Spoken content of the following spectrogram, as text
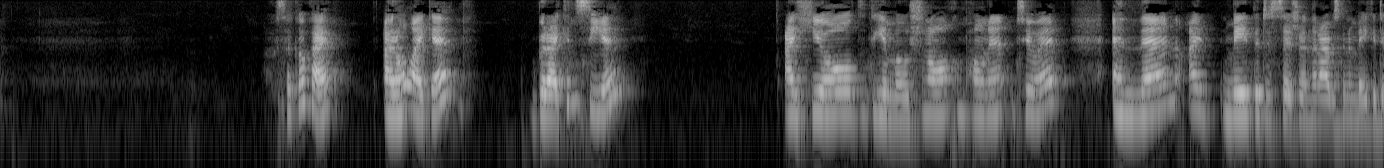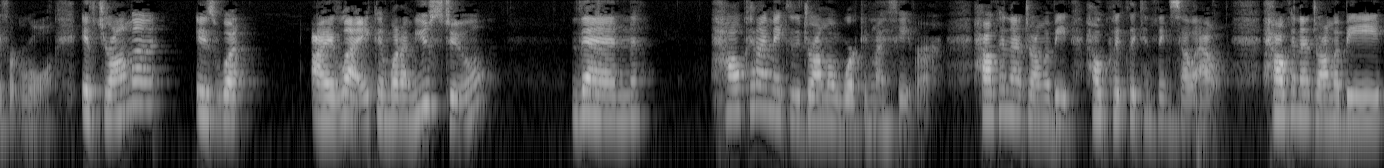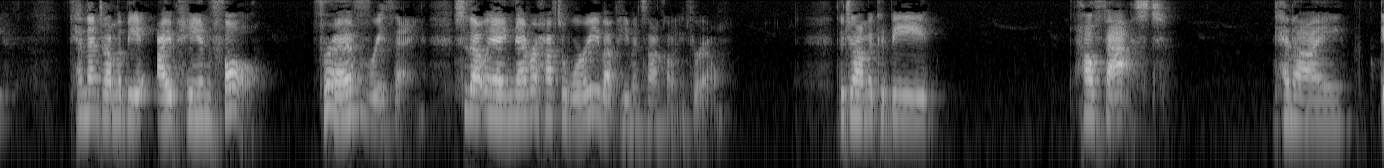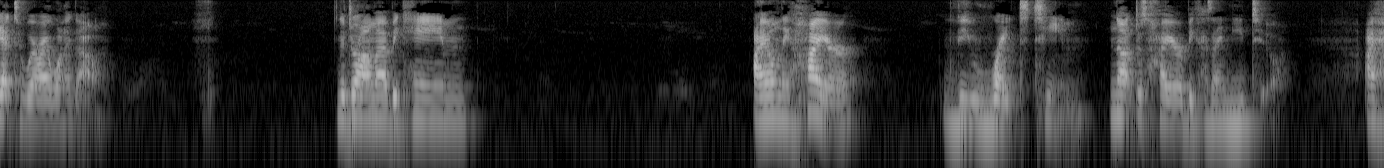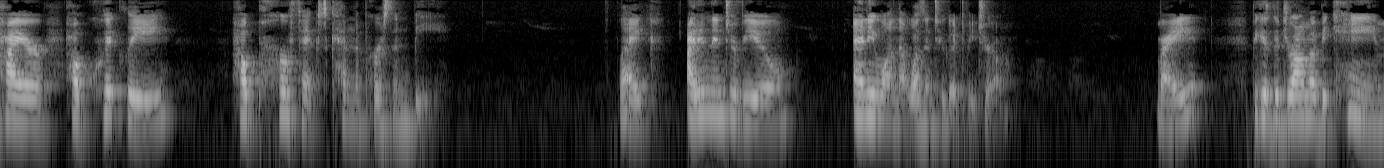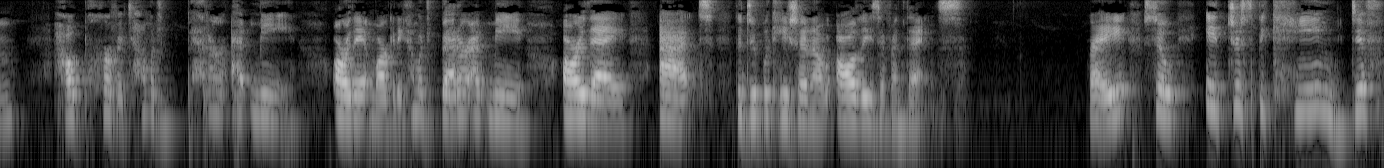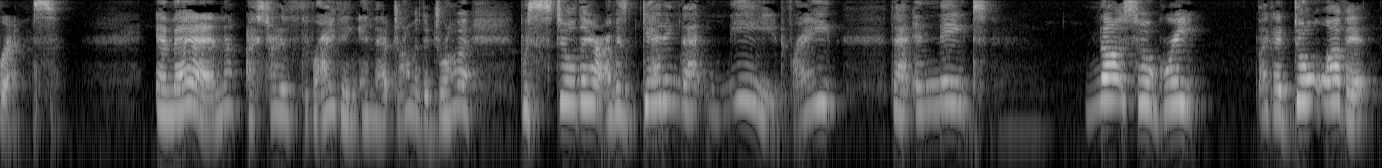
I was like, okay, I don't like it, but I can see it. I healed the emotional component to it. And then I made the decision that I was going to make a different rule. If drama is what I like and what I'm used to, then how can I make the drama work in my favor? How can that drama be how quickly can things sell out? How can that drama be can that drama be I pay in full for everything? So that way I never have to worry about payments not going through. The drama could be how fast can I get to where I want to go? The drama became I only hire the right team, not just hire because I need to. I hire how quickly, how perfect can the person be? Like, I didn't interview anyone that wasn't too good to be true. Right? Because the drama became how perfect, how much better at me are they at marketing? How much better at me are they at the duplication of all these different things? right? So it just became different. And then I started thriving in that drama. The drama was still there. I was getting that need, right? That innate, not so great, like I don't love it,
